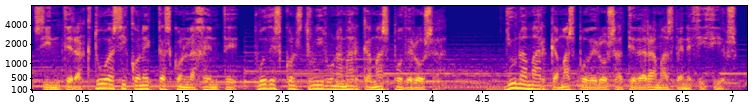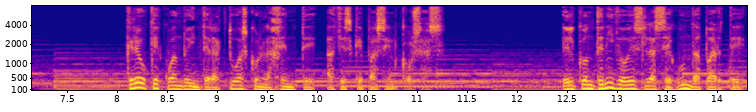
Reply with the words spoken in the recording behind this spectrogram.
Si interactúas y conectas con la gente, puedes construir una marca más poderosa, y una marca más poderosa te dará más beneficios. Creo que cuando interactúas con la gente haces que pasen cosas. El contenido es la segunda parte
